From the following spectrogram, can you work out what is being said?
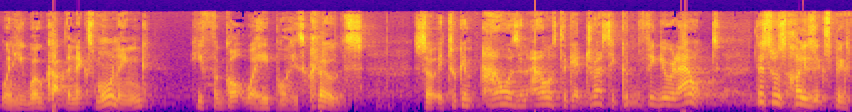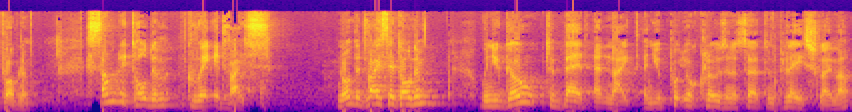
when he woke up the next morning, he forgot where he put his clothes. So it took him hours and hours to get dressed. He couldn't figure it out. This was Chayzik's big problem. Somebody told him great advice. You know the advice they told him? When you go to bed at night and you put your clothes in a certain place, Shloima,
